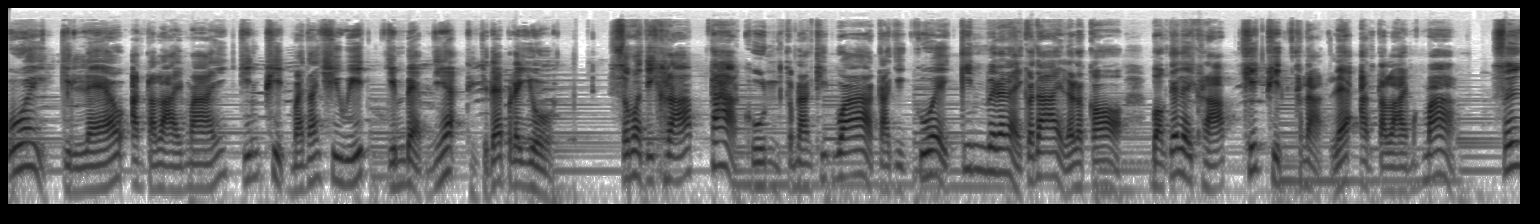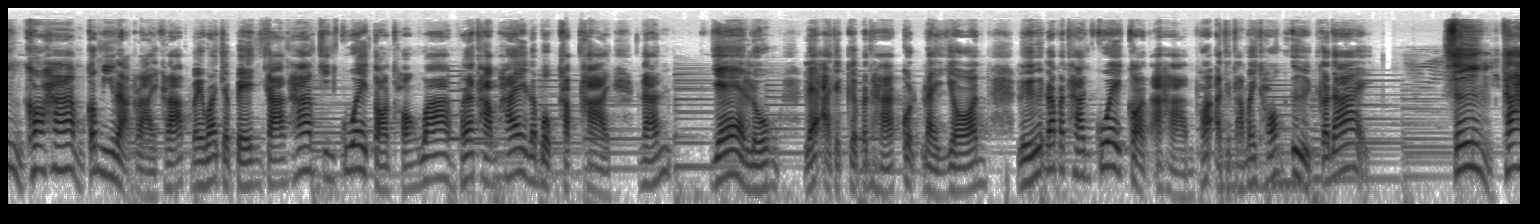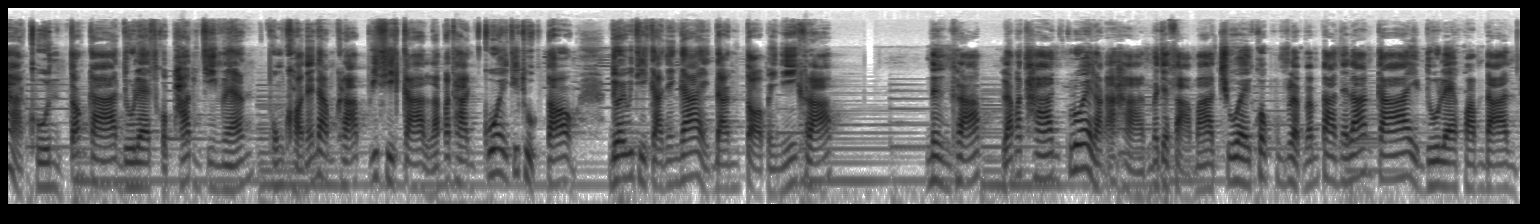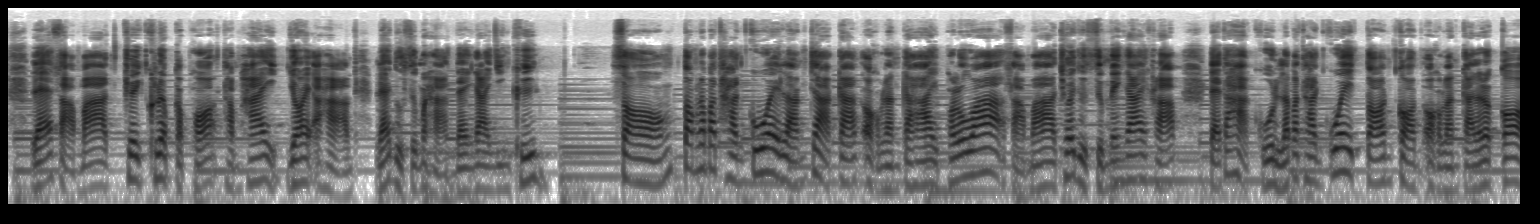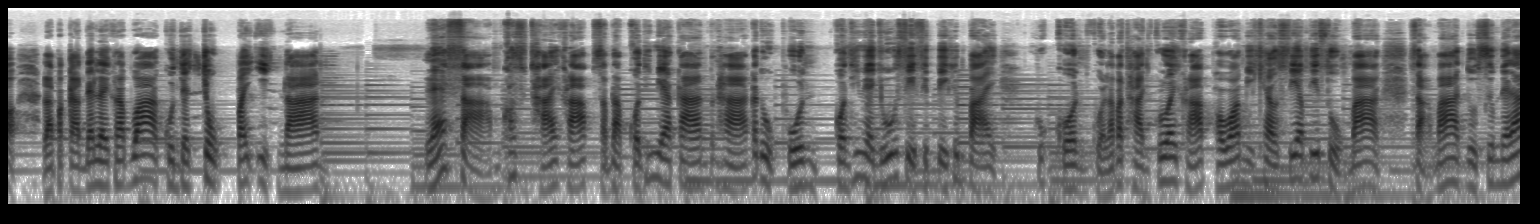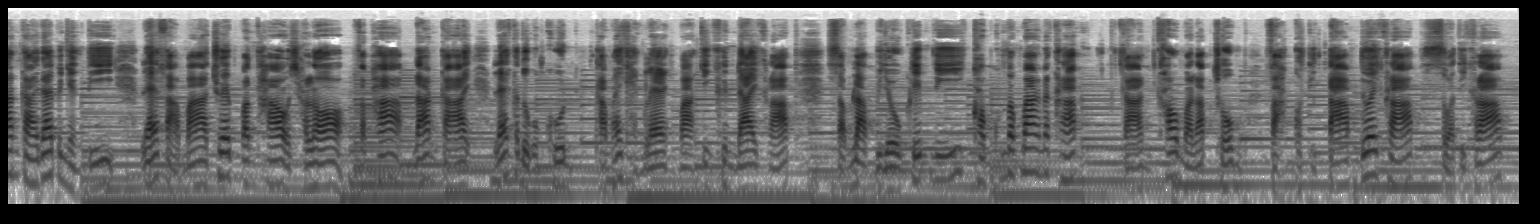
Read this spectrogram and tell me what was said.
กล้วยกินแล้วอันตรายไหมกินผิดมาทั้งชีวิต กินแบบเนี้ยถึงจะได้ประโยชน์ สวัสดีครับ ถ้าหากคุณกำลังคิดว่าการกินกล้วย กินเวลาไหนก็ได้แล้วแล้วก็บอกได้เลยครับ คิดผิดขนาดและอันตรายมากๆ ซึ่งข้อห้ามก็มีหลากหลายครับ ไม่ว่าจะเป็นการห้ามกินกล้วยตอนท้องว่าง เพราะจะทำให้ระบบขับถ่ายนั้นแย่ลง และอาจจะเกิดปัญหากดไหลย้อน หรือรับประทานกล้วยก่อนอาหาร เพราะอาจจะทำให้ท้องอืดก็ได้ ซึ่งถ้าหากคุณต้องการดูแลสุขภาพจริงๆนั้น ผมขอแนะนำครับ วิธีการรับประทานกล้วยที่ถูกต้อง โดยวิธีการง่ายๆ ดังต่อไปนี้ครับ 1. ครับรับประทานกล้วยหลังอาหารมันจะสามารถช่วยควบคุมระดับน้ำตาลในร่างกาย ดูแลความดัน และสามารถช่วยเคลือบกระเพาะทำให้ย่อยอาหาร และดูดซึมอาหารได้ง่ายยิ่งขึ้น 2. ต้องรับประทานกล้วยหลังจากการออกกำลังกาย เพราะว่าสามารถช่วยดูดซึมได้ง่ายครับ แต่ถ้าหากคุณรับประทานกล้วยตอนก่อนออกกำลังกายแล้วก็รับประกันได้เลยครับว่าคุณจะจุกไปอีกนานและ 3 ข้อสุดท้ายครับสำหรับคนที่มีอาการปัญหากระดูกพุนคนที่มีอายุ 40 ปีขึ้นไป ทุกคนควรรับประทานกล้วยครับ เพราะว่ามีแคลเซียมที่สูงมาก สามารถดูดซึมในร่างกายได้เป็นอย่างดี และสามารถช่วยบรรเทาชะลอ สภาพ ร่างกาย และกระดูกของคุณทำให้แข็งแรงมากยิ่งขึ้นได้ครับสำหรับวิดีโอคลิปนี้ขอบคุณมากๆนะครับ การเข้ามารับชม ฝากกดติดตามด้วยครับ สวัสดีครับ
